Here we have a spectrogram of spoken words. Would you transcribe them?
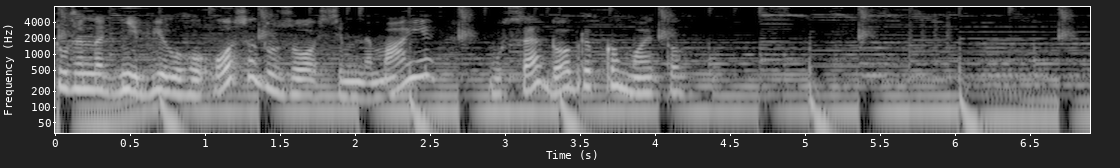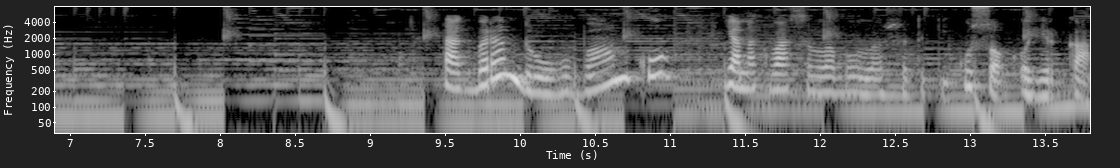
От уже на дні білого осаду зовсім немає, усе добре промито. Так, беремо другу банку. Я наквасила була ще такий кусок огірка,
